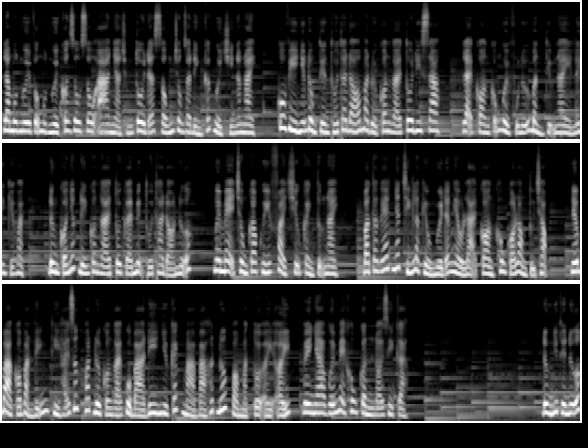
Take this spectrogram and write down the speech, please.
Là một người vợ, một người con dâu Sâu A, nhà chúng tôi đã sống trong gia đình các người 9 năm nay. Cô vì những đồng tiền thối tha đó mà đuổi con gái tôi đi sao? Lại còn có người phụ nữ bẩn thỉu này lên kế hoạch. Đừng có nhắc đến con gái tôi cái miệng thối tha đó nữa. Người mẹ chồng cao quý phải chịu cảnh tượng này. Bà ta ghét nhất chính là kiểu người đã nghèo lại còn không có lòng tự trọng. Nếu bà có bản lĩnh thì hãy dứt khoát đưa con gái của bà đi như cách mà bà hất nước vào mặt tôi ấy ấy. Về nhà với mẹ không cần nói gì cả. Đừng như thế nữa.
